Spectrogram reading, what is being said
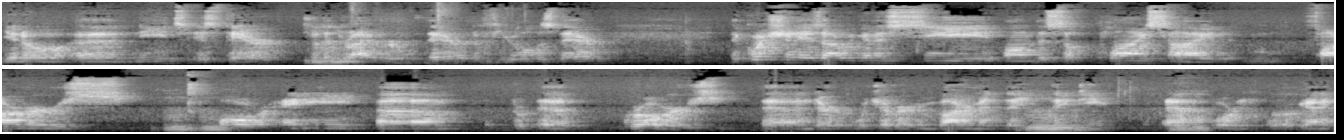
you know, uh, needs is there. So mm-hmm. the driver is there, the fuel is there. The question is, are we going to see on the supply side farmers mm-hmm. or any um, uh, growers uh, under whichever environment they, mm-hmm. they deem uh, uh-huh. important for organic?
